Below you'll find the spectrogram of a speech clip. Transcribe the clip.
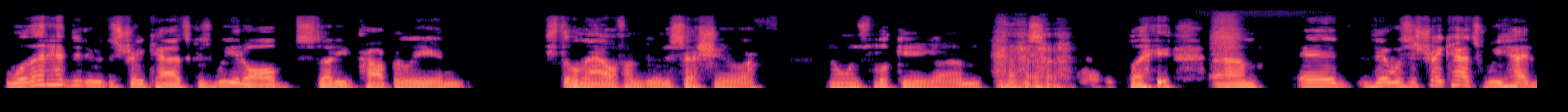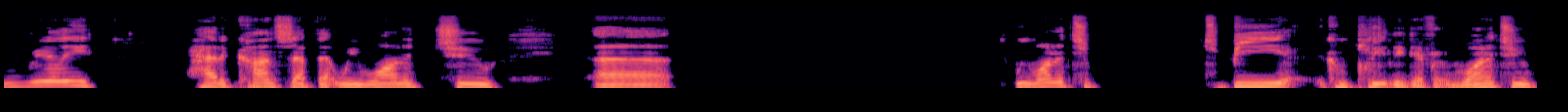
well that had to do with the stray cats because we had all studied properly and still now if i'm doing a session or no one's looking um play um and there was a stray cats we had really had a concept that we wanted to uh we wanted to to be completely different. We wanted to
